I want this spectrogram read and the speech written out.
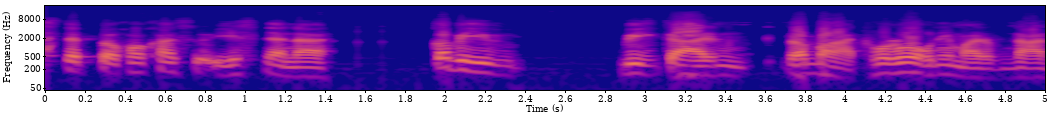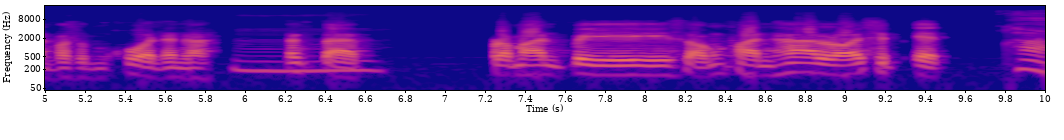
Streptococcus suis เนี่ยนะก็มีมีการระบาดทั่วโลกนี่มานานพอสมควรแล้วนะ ตั้งแต่ประมาณปี 2511 ค่ะ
